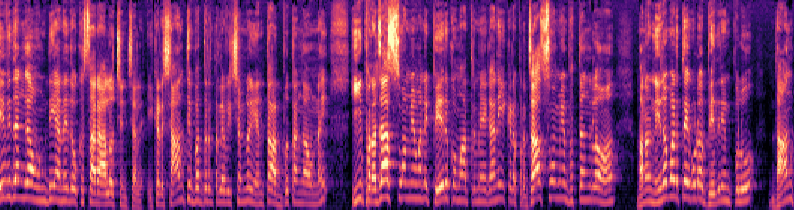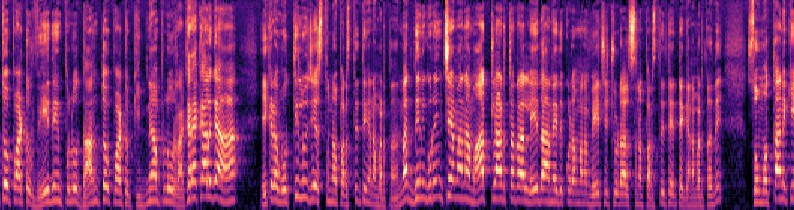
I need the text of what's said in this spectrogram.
ఏ విధంగా ఉంది అనేది ఒకసారి ఆలోచించాలి. ఇక్కడ శాంతి భద్రతల విషయంలో ఎంత అద్భుతంగా ఉన్నాయి. ఈ ప్రజాస్వామ్యం అనే పేరుకు మాత్రమే కానీ ఇక్కడ ప్రజాస్వామ్య ప్రజాస్వామ్యబద్ధంలో మనం నిలబడితే కూడా బెదిరింపులు దాంతోపాటు వేధింపులు దాంతోపాటు కిడ్నాపులు రకరకాలుగా ఇక్కడ ఒత్తిళ్ళు చేస్తున్న పరిస్థితి కనబడుతుంది. మరి దీని గురించి ఏమైనా మాట్లాడతారా లేదా అనేది కూడా మనం వేచి చూడాల్సిన పరిస్థితి అయితే కనబడుతుంది. సో మొత్తానికి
